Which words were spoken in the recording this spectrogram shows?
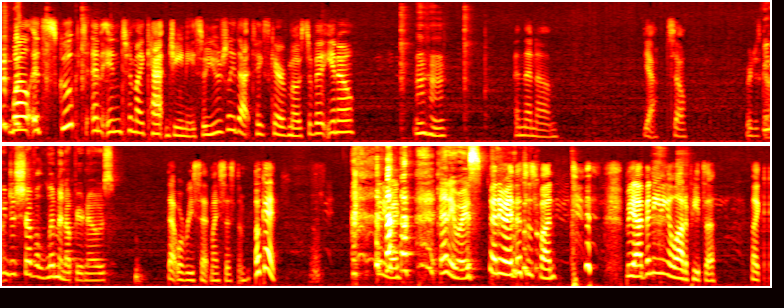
well, it's scooped and into my cat genie, so usually that takes care of most of it, you know. mm-hmm. And then, um, yeah. So we're just You can just shove a lemon up your nose. that will reset my system. Okay. Anyway, Anyways, anyway, this is fun. but yeah, I've been eating a lot of pizza, like,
